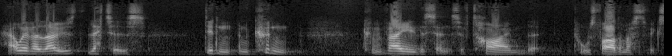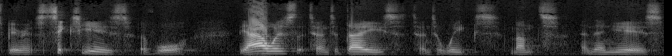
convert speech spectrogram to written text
However, those letters didn't and couldn't convey the sense of time that Paul's father must have experienced. Six years of war. The hours that turned to days, turned to weeks, months, and then years.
